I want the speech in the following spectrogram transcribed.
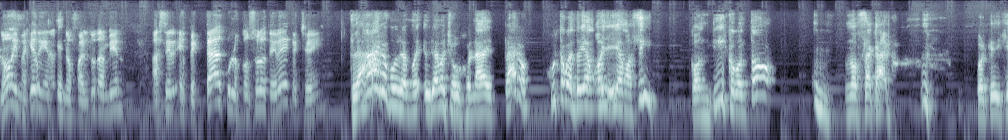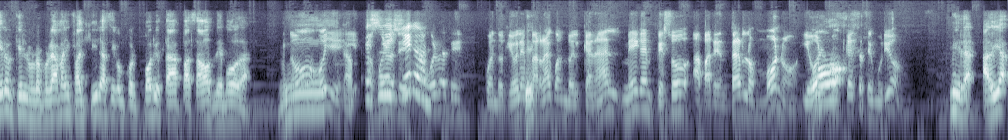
No, imagínate que nos- faltó también hacer espectáculos con Solo TV, ¿cachai? Claro, pues, hubiéramos- hubiéramos hecho jornada de, claro, justo cuando íbamos, oye, íbamos así, con disco, con todo, nos sacaron. Porque dijeron que los programas infantiles así con corpóreo estaban pasados de moda. No, oye, Eso acuérdate, dijeron. acuérdate cuando quedó la embarrada, cuando el canal Mega empezó a patentar los monos y Oh. Olmos Casa se murió. Mira, había,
